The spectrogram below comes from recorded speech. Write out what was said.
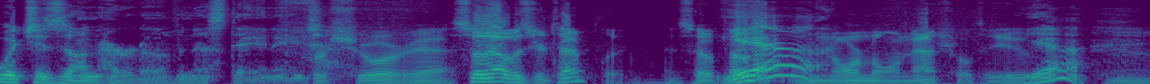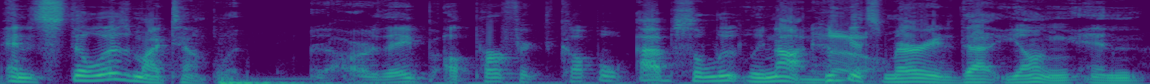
which is unheard of in this day and age. For sure, yeah. So that was your template, and so it felt Yeah. normal and natural to you. Yeah, and it still is my template. Are they a perfect couple? Absolutely not. Who gets married that young and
